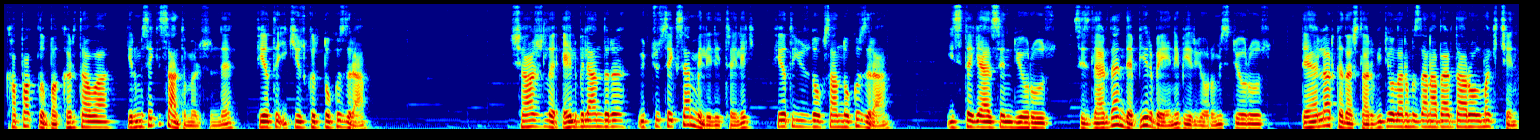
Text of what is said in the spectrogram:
Kapaklı bakır tava 28 santim ölçüsünde fiyatı 249 lira. Şarjlı el blenderı 380 mililitrelik fiyatı 199 lira. İste gelsin diyoruz. Sizlerden de bir beğeni bir yorum istiyoruz. Değerli arkadaşlar videolarımızdan haberdar olmak için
